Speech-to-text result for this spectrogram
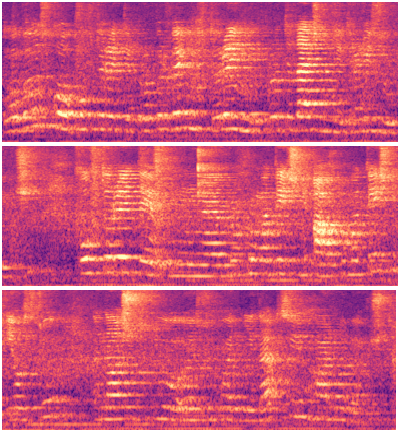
обов'язково повторити про первинні, вторинні, протилежні, нейтралізуючі, повторити прохроматичні, про хроматичні, ахроматичні і ось цю нашу всю е, сьогодні лекцію гарно вивчити.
